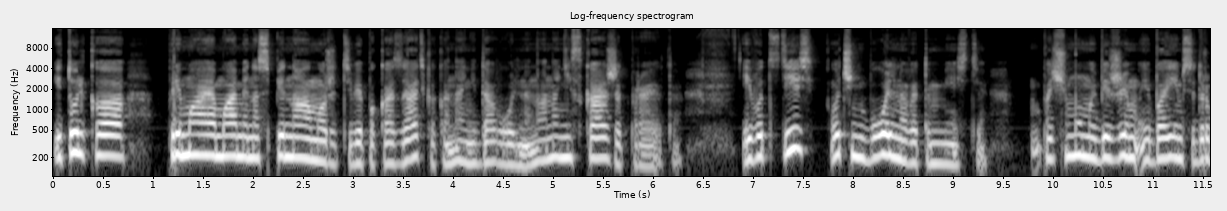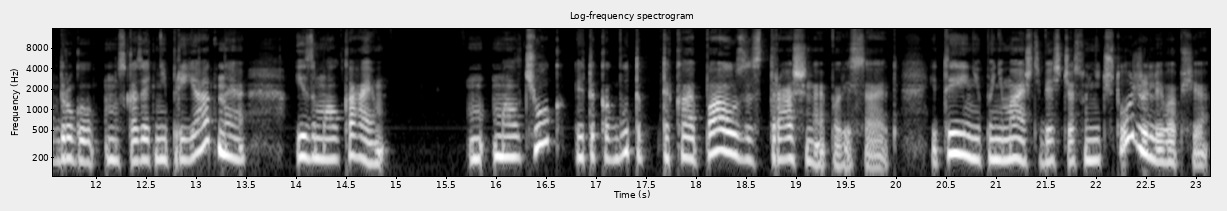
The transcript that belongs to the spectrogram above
и только прямая мамина спина может тебе показать, как она недовольна, но она не скажет про это. И вот здесь очень больно в этом месте, почему мы бежим и боимся друг другу ну, сказать неприятное и замолкаем. Молчок – это как будто такая пауза страшная повисает. И ты не понимаешь, тебя сейчас уничтожили вообще,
